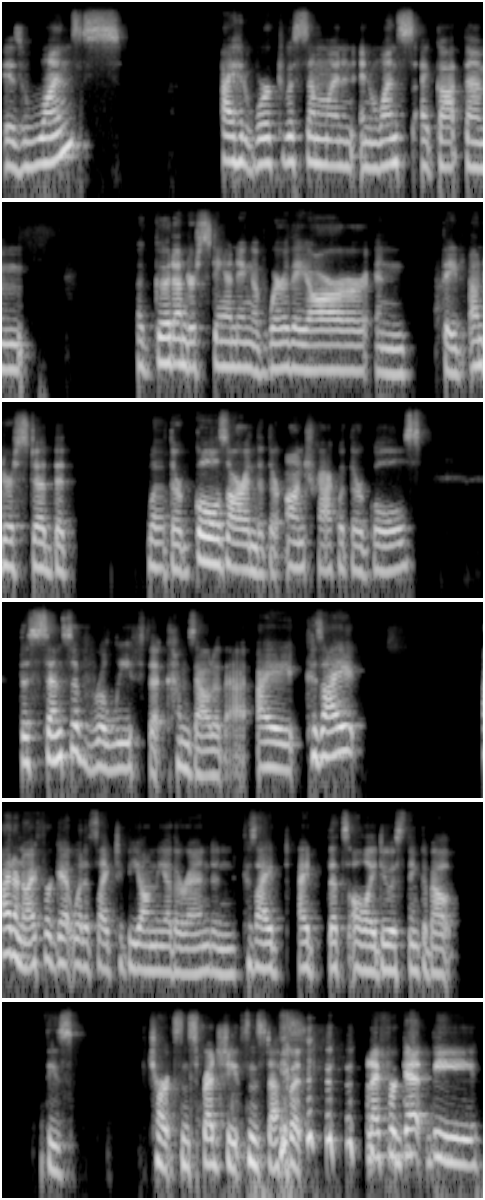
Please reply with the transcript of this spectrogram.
is once I had worked with someone and once I got them a good understanding of where they are and they understood that what their goals are and that they're on track with their goals the sense of relief that comes out of that. I cuz I I don't know, I forget what it's like to be on the other end and cuz I I that's all I do is think about these charts and spreadsheets and stuff but but I forget the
